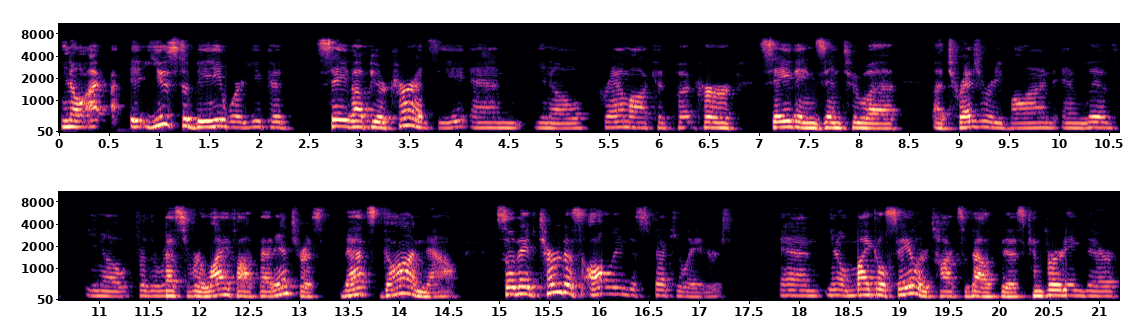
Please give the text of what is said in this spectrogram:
you know, I, it used to be where you could save up your currency and, you know, grandma could put her savings into a, a treasury bond and live, you know, for the rest of her life off that interest. That's gone now. So they've turned us all into speculators. And, you know, Michael Saylor talks about this converting their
